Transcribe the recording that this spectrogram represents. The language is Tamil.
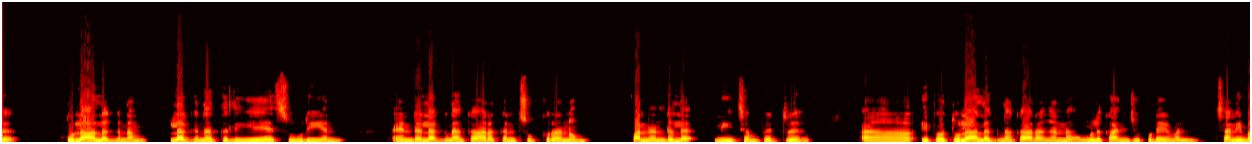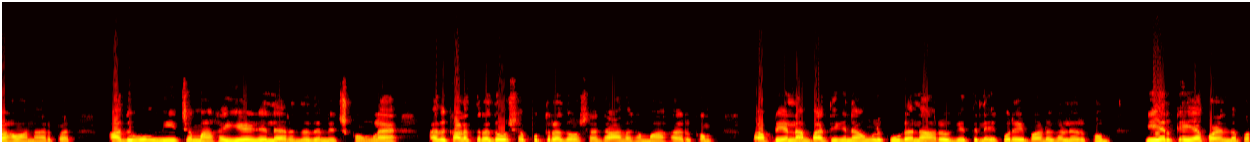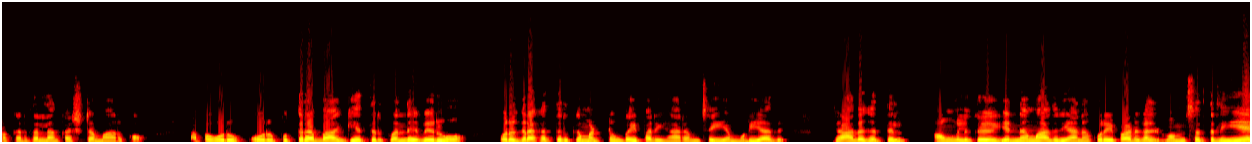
துலா லக்னம் லக்னத்திலேயே சூரியன் அண்ட் லக்னக்காரக்கன் சுக்கரனும் பன்னெண்டுல நீச்சம் பெற்று ஆஹ் இப்போ துலா லக்னக்காரங்கன்னா உங்களுக்கு அஞ்சு குடையவன் சனி பகவானா இருப்பார். அதுவும் நீச்சமாக ஏழுல இருந்ததுன்னு வச்சுக்கோங்களேன். அது கலத்திர தோஷ புத்திர தோஷ ஜாதகமாக இருக்கும். அப்படியெல்லாம் பார்த்தீங்கன்னா உங்களுக்கு உடல் ஆரோக்கியத்திலே குறைபாடுகள் இருக்கும். இயற்கையா குழந்தை பிறக்கறதெல்லாம் கஷ்டமா இருக்கும். அப்போ ஒரு ஒரு புத்திர பாக்கியத்திற்கு வந்து வெறும் ஒரு கிரகத்திற்கு மட்டும் போய் பரிகாரம் செய்ய முடியாது. ஜாதகத்தில் அவங்களுக்கு என்ன மாதிரியான குறைபாடுகள்? வம்சத்திலேயே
